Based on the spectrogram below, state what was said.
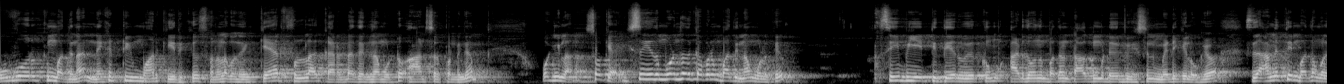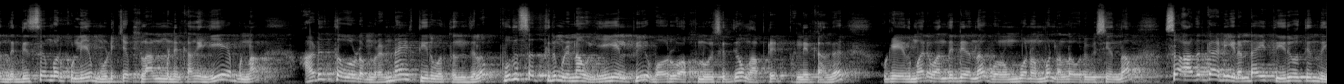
ஒவ்வொருக்கும் பார்த்தீங்கன்னா நெகட்டிவ் மார்க் இருக்குது ஸோ அதனால் கொஞ்சம் கேர்ஃபுல்லாக கரெக்டாக தெரிஞ்சால் மட்டும் ஆன்சர் பண்ணுங்கள் ஓகேங்களா? ஸோ ஓகே ஸோ இது முடிஞ்சதுக்கப்புறம் பார்த்தீங்கன்னா உங்களுக்கு சிபிஐடி தேர்வு இருக்கும். அடுத்து வந்து பார்த்தீங்கன்னா டாக்குமெண்ட் வெரிஃபிகேஷன் மெடிக்கல் ஓகேவா இது அனைத்தையும் பார்த்தா உங்களுக்கு இந்த டிசம்பருக்குள்ளேயே முடிக்க பிளான் பண்ணியிருக்காங்க. ஏன் அப்படின்னா அடுத்த வருடம் ரெண்டாயிரத்தி இருபத்தஞ்சில் புதுசாக திரும்ப என்ன ஏஎல்பி வரும் அப்படின்னு ஒரு விஷயத்தையும் அவங்க அப்டேட் பண்ணியிருக்காங்க. ஓகே இது மாதிரி வந்துகிட்டே இருந்தால் ரொம்ப ரொம்ப நல்ல ஒரு விஷயம் தான் ஸோ அதற்காக நீங்கள் ரெண்டாயிரத்தி இருபத்தைந்து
